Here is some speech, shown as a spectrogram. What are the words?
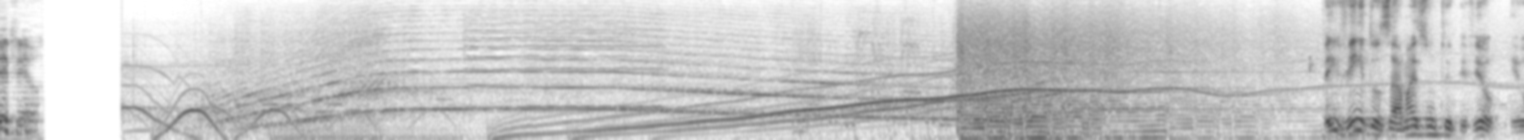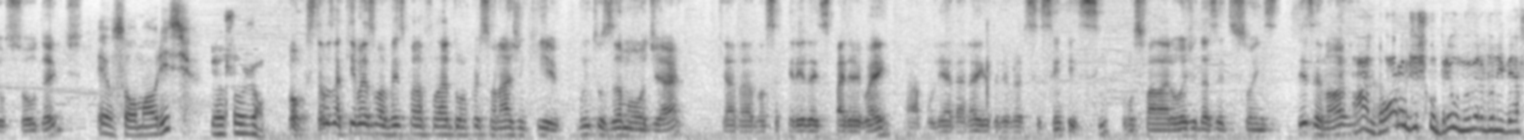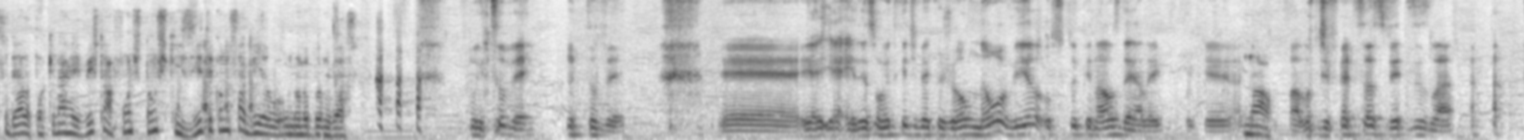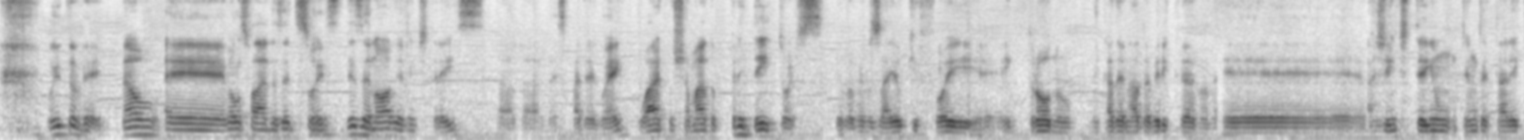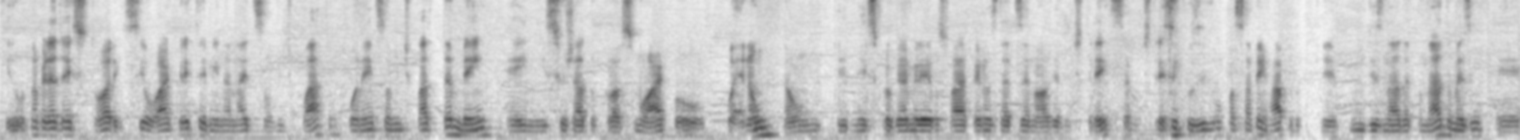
Sheffield. Bem-vindos a mais um Tweep View. Eu sou o Dante. Eu sou o Maurício. Eu sou o João. Bom, estamos aqui mais uma vez para falar de uma personagem que muitos amam odiar, que é a nossa querida Spider-Gwen, a Mulher-Aranha do universo 65. Vamos falar hoje das edições 19. Agora eu descobri o número do universo dela, porque na revista é uma fonte tão esquisita que eu não sabia o número do universo. Muito bem, muito bem. É, e, é nesse momento que a gente vê que o João não ouvia os tupinaus dela, hein? Porque a gente Não. falou diversas vezes lá. Muito bem. Então, é, vamos falar das edições 19 a 23 da, da, da Spider-Gwen. O arco chamado Predators. Pelo menos aí o que foi, é, entrou no encadernado americano. Né? É, a gente tem um, tem um detalhe aí que, na verdade, a história em si, o arco, ele termina na edição 24, porém a edição 24 também é início já do próximo arco, o Venom. Então, nesse programa iremos falar apenas da 19 a 23. A 23, inclusive, vamos passar bem rápido, porque não diz nada com nada, mas enfim. É,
